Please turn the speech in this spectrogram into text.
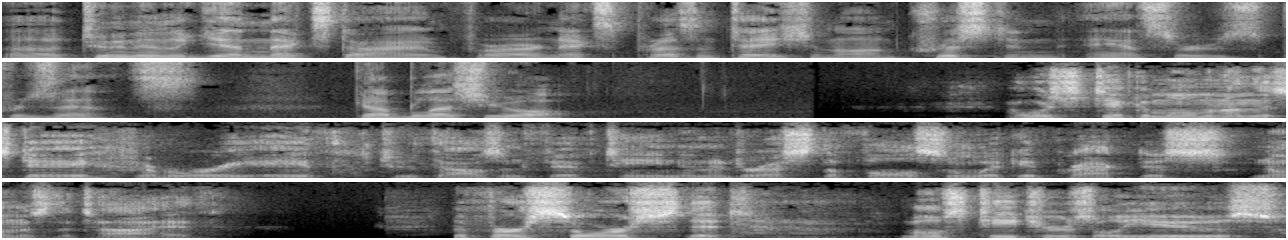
Uh, tune in again next time for our next presentation on Christian Answers Presents. God bless you all. I wish to take a moment on this day, February 8th, 2015, and address the false and wicked practice known as the tithe. The first source that most teachers will use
